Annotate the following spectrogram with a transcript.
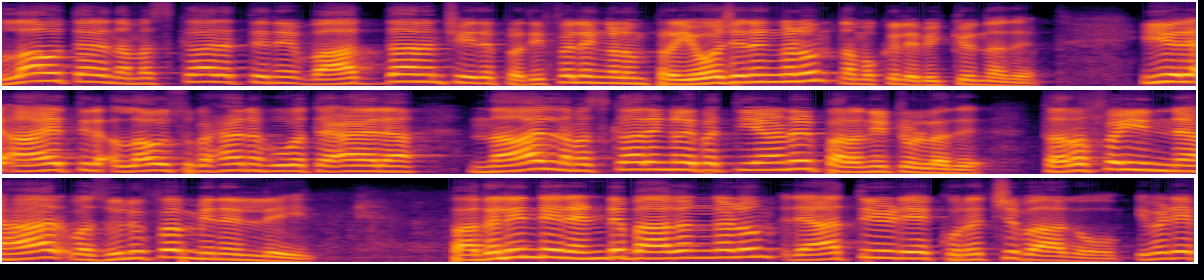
അള്ളാഹു താല നമസ്കാരത്തിന് വാഗ്ദാനം ചെയ്ത പ്രതിഫലങ്ങളും പ്രയോജനങ്ങളും നമുക്ക് ലഭിക്കുന്നത്. ഈ ഒരു ആയത്തിൽ അള്ളാഹു സുബാനഹുവ തയാല നാല് നമസ്കാരങ്ങളെ പറ്റിയാണ് പറഞ്ഞിട്ടുള്ളത്. തറഫൈൻ നഹാർ വസുലുഫം മിനല്ലയിൽ പകലിന്റെ രണ്ട് ഭാഗങ്ങളും രാത്രിയുടെ കുറച്ച് ഭാഗവും. ഇവിടെ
